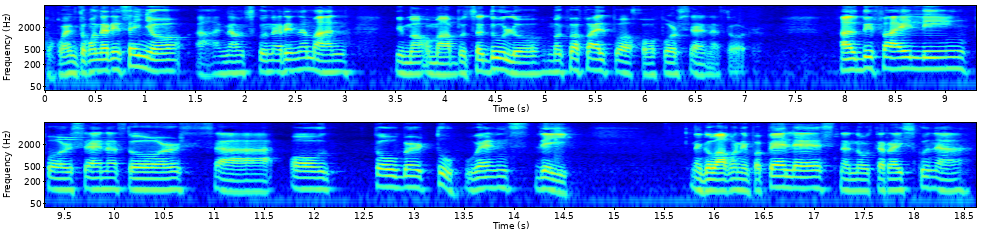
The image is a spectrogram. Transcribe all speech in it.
kukwento ko na rin sa inyo, announce ko na rin naman yung mga umabot sa dulo, magpa-file po ako for senator. I'll be filing for senator sa October 2, Wednesday. Nagawa ko na yung papeles, na-notarize ko na.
